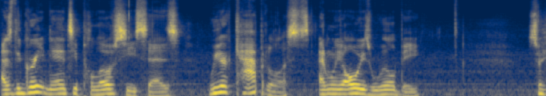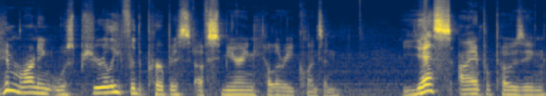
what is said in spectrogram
As the great Nancy Pelosi says, we are capitalists and we always will be. So him running was purely for the purpose of smearing Hillary Clinton. Yes, I am proposing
